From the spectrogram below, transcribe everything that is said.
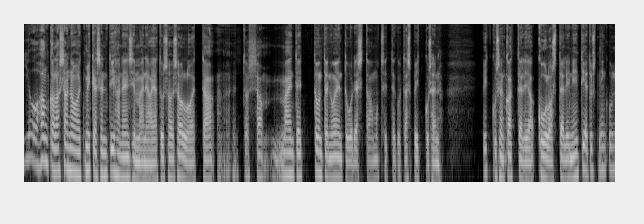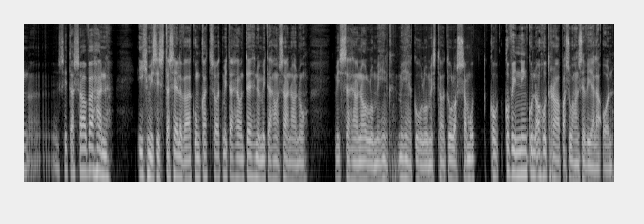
Joo, hankala sanoa, että mikä se nyt ihan ensimmäinen ajatus olisi ollut, että tuossa mä en teitä tuntenut entuudestaan, mutta sitten kun tässä pikkusen, pikkusen katteli ja kuulosteli, niin tietysti niin kuin sitä saa vähän ihmisistä selvää, kun katsoo, että mitä he on tehnyt, mitä he on sanonut, missä he on ollut, mihin, mihin he kuuluu, mistä on tulossa, mutta ko, kovin niin kuin ohut raapasuhan se vielä on.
